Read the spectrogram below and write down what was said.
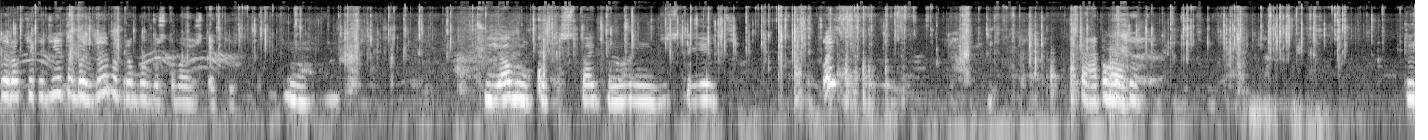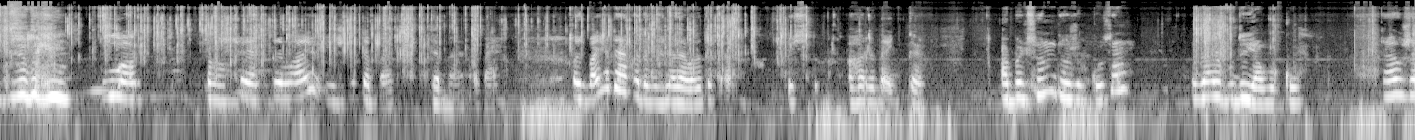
Сорок тоді я тебе здаю, попробую без тобою ось такі. ну, цю яблуко достати, воно не дістається. Ой! А, покажи. Тут все таки влад. Ще я відкриваю і жду тебе. Тебе, тебе. Ось бачите, як воно виглядає? Воно таке ось гарненьке. Апельсин дуже вкусно. Зараз буду яблуко. Я вже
